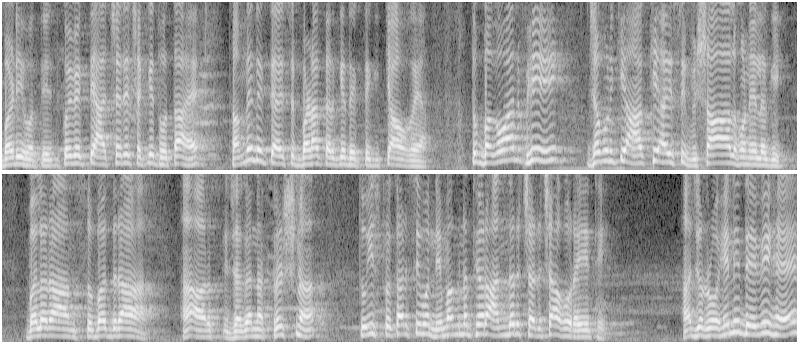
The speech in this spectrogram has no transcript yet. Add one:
बड़ी होती है। कोई व्यक्ति आश्चर्यचकित होता है तो हम नहीं देखते, ऐसे बड़ा करके देखते कि क्या हो गया। तो भगवान भी जब उनकी आँखें ऐसी विशाल होने लगी, बलराम, सुभद्रा हाँ और जगन्नाथ कृष्ण तो इस प्रकार से वो निमग्न थे और अंदर चर्चा हो रहे थे। हाँ जो रोहिणी देवी है,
